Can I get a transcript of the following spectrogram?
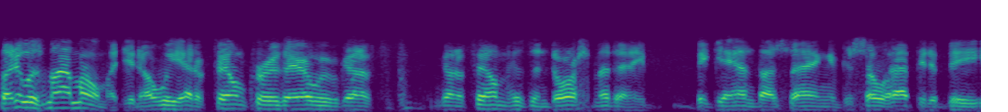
But it was my moment, you know. We had a film crew there. We were going to going to film his endorsement, and he began by saying he was so happy to be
